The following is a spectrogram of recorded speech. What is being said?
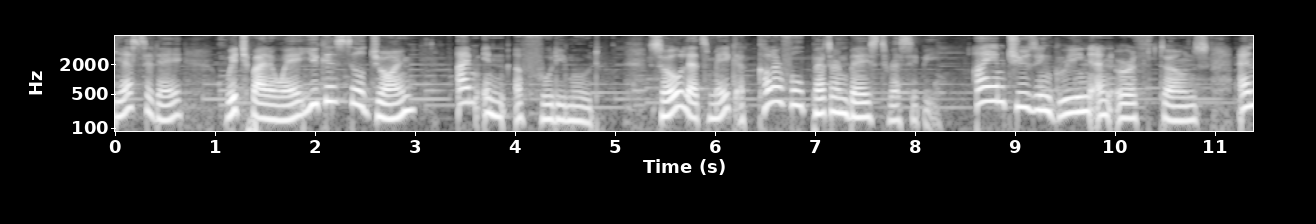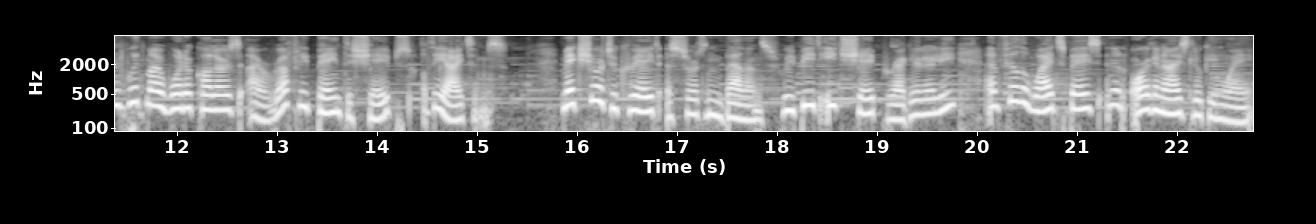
yesterday, which by the way you can still join, I'm in a foodie mood. So let's make a colorful pattern-based recipe. I am choosing green and earth tones and with my watercolors I roughly paint the shapes of the items. Make sure to create a certain balance, repeat each shape regularly and fill the white space in an organized looking way.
